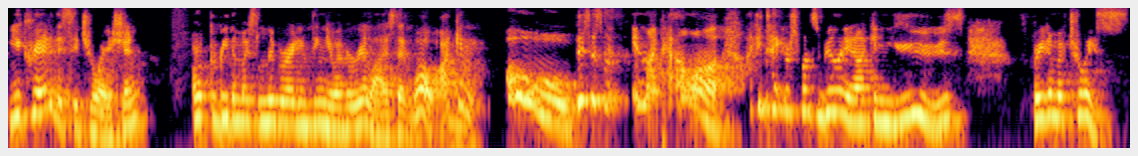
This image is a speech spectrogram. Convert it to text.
you created this situation, or it could be the most liberating thing you ever realized that whoa, I can this is in my power. I can take responsibility and I can use freedom of choice.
